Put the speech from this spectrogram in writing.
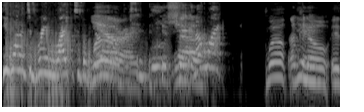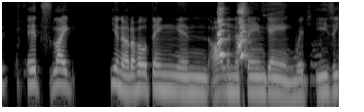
He wanted to bring light to the world Yeah, or some bullshit, Yeah. and I'm like, Well, Okay. you know, it it's like you know, the whole thing in all in the same gang with Easy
